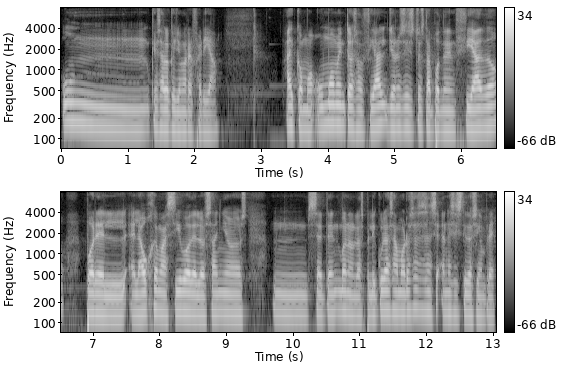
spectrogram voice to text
un que es a lo que yo me refería. Hay como un momento social, yo no sé si esto está potenciado por el, el auge masivo de los años mm, 70. Bueno, las películas amorosas han- han existido siempre,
